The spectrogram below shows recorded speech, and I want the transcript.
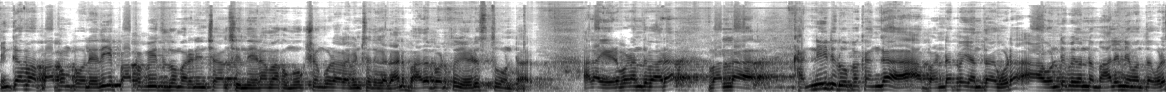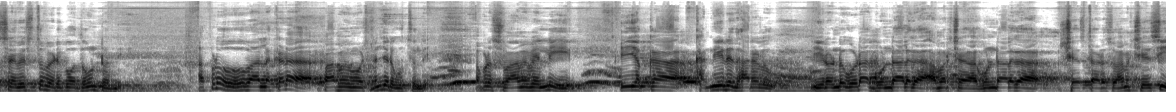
ఇంకా మా పాపం పోలేదు. ఈ పాపభీతితో మరణించాల్సిందేనా మాకు మోక్షం కూడా లభించదు కదా అని బాధపడుతూ ఏడుస్తూ ఉంటారు. అలా ఏడవడం ద్వారా వాళ్ళ కన్నీటి రూపకంగా ఆ బండపై అంతా కూడా ఆ ఒంటి మీద ఉన్న మాలిన్యం అంతా కూడా స్రవిస్తూ వెళ్ళిపోతూ ఉంటుంది. అప్పుడు వాళ్ళక్కడ పాప విమోచనం జరుగుతుంది. అప్పుడు స్వామి వెళ్ళి ఈ యొక్క కన్నీటి ధారలు ఈ రెండు కూడా గుండాలుగా అమర్చ గుండాలుగా చేస్తాడు స్వామి. చేసి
